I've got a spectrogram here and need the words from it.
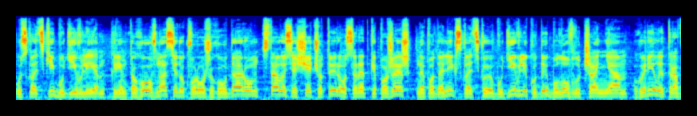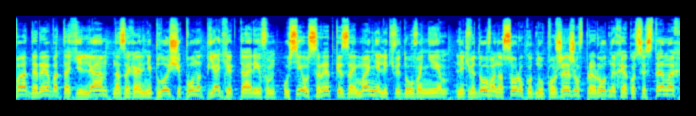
у складській будівлі. Крім того, внаслідок ворожого удару сталося ще чотири осередки пожеж неподалік складської будівлі, куди було влучання. Горіли трава, дерева та гілля на загальній площі понад 5 гектарів. Усі осередки займання ліквідовані. Ліквідовано 41 пожежу в природних екосистемах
